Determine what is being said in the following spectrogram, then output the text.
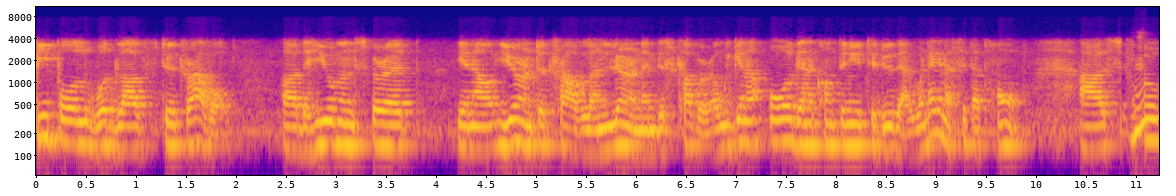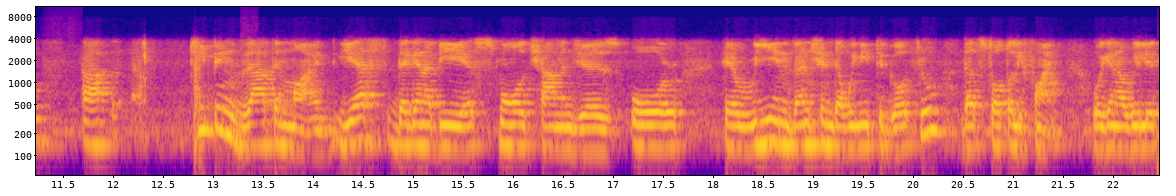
People would love to travel. Uh, the human spirit you know, yearn to travel and learn and discover. And we're gonna all gonna continue to do that. We're not gonna sit at home. Uh, so, mm-hmm. uh, keeping that in mind, yes, there are going to be small challenges or a reinvention that we need to go through. That's totally fine. We're going to really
